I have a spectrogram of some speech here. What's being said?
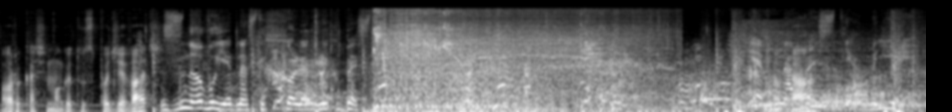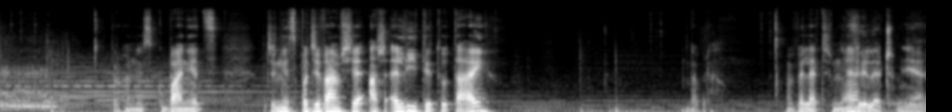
Orka się mogę tu spodziewać. Znowu jedna z tych cholernych bestii. Jedna Dobra. bestia mniej. Trochę mnie skubaniec. Czy nie spodziewałem się aż elity tutaj? Dobra. Wylecz mnie. Wylecz mnie.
